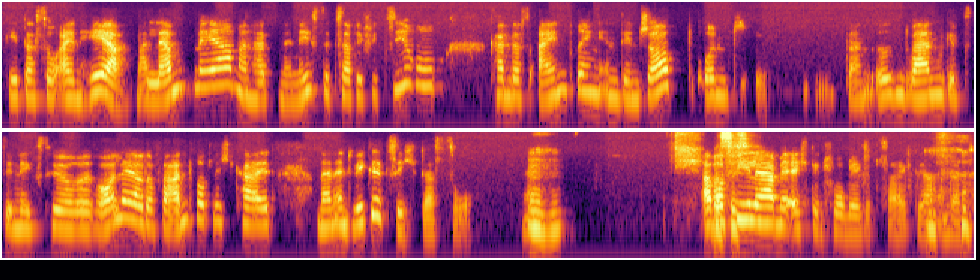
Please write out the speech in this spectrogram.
geht das so einher. Man lernt mehr, man hat eine nächste Zertifizierung, kann das einbringen in den Job und dann irgendwann gibt es die nächsthöhere Rolle oder Verantwortlichkeit und dann entwickelt sich das so. Ja. Mhm. Aber Was viele ich... haben mir echt den Vogel gezeigt, ja, in der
